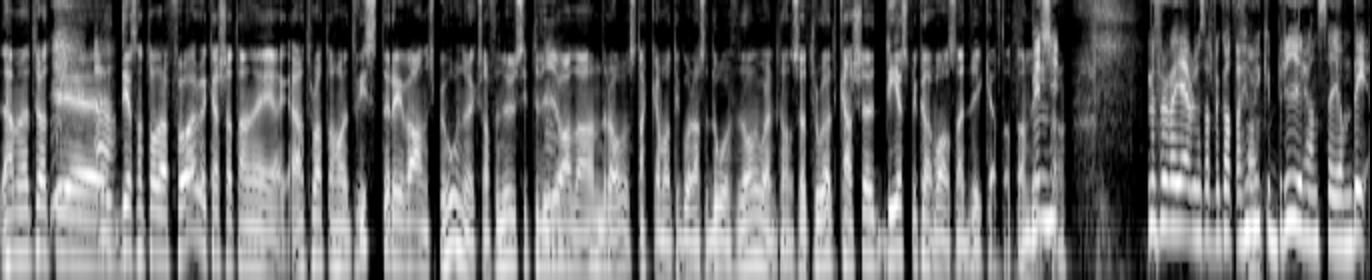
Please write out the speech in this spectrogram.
det, jag tror att det, det som talar för är kanske att han, är, jag tror att han har ett visst revanschbehov nu. Liksom. För nu sitter vi och alla andra och snackar om att det går ganska dåligt för Donald Wellington. Så jag tror att kanske det skulle kunna vara en sån här drivkraft att han visar. Men, men för att vara djävulens advokat, hur mycket bryr han sig om det?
